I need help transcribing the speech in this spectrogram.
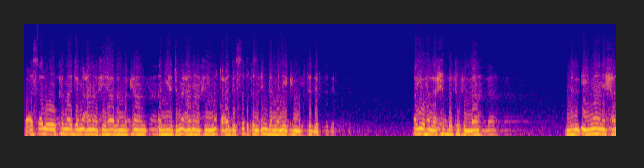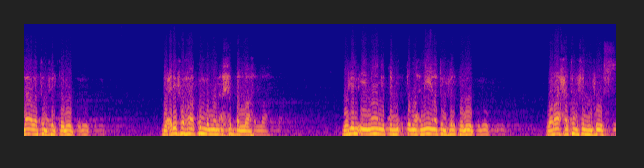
وأسأله كما جمعنا في هذا المكان أن يجمعنا في مقعد صدق عند مليك مقتدر. أيها الأحبة في الله للإيمان حلاوة في القلوب. يعرفها كل من أحب الله. وللإيمان طمأنينة في القلوب وراحة في النفوس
